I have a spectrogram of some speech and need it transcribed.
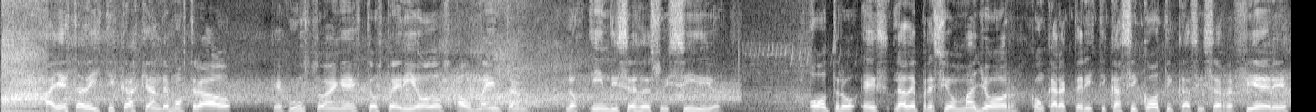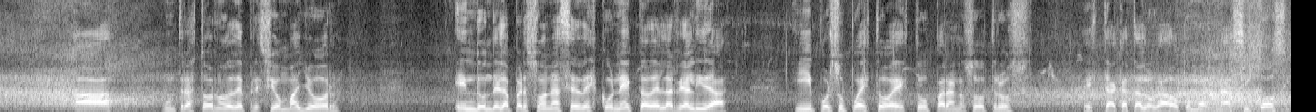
Hay estadísticas que han demostrado que justo en estos periodos aumentan los índices de suicidio. Otro es la depresión mayor con características psicóticas y se refiere a un trastorno de depresión mayor en donde la persona se desconecta de la realidad y por supuesto esto para nosotros está catalogado como una psicosis.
